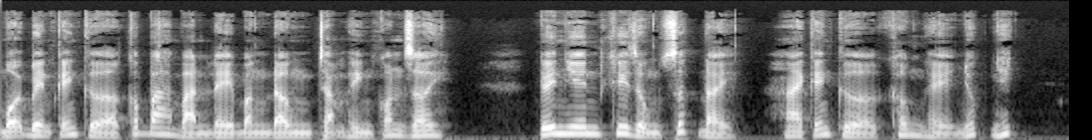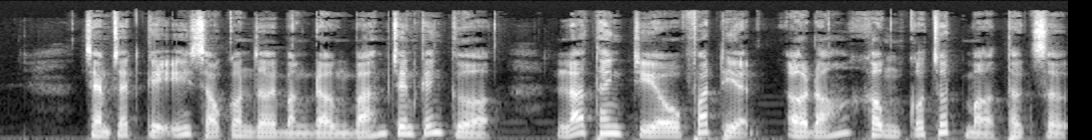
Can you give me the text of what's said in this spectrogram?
Mỗi bên cánh cửa có ba bản lề bằng đồng chạm hình con rơi. Tuy nhiên khi dùng sức đẩy, hai cánh cửa không hề nhúc nhích. Xem xét kỹ sáu con rơi bằng đồng bám trên cánh cửa, Lã Thanh Triều phát hiện ở đó không có chốt mở thực sự.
